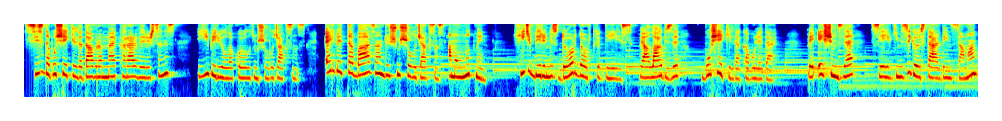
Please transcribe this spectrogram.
siz de bu şekilde davranmaya karar verirseniz iyi bir yola koyulmuş olacaksınız. Elbette bazen düşmüş olacaksınız ama unutmayın hiçbirimiz dört dörtlük değiliz ve Allah bizi bu şekilde kabul eder. Ve eşimize sevgimizi gösterdiğimiz zaman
